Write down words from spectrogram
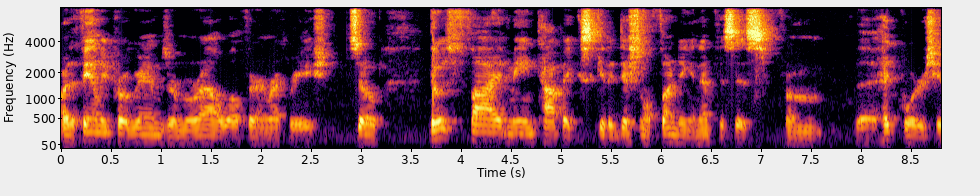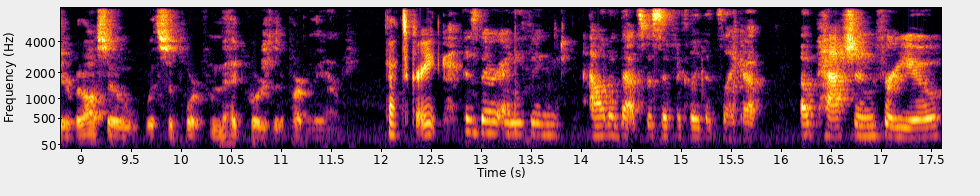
are the family programs or morale, welfare, and recreation. So those five main topics get additional funding and emphasis from the headquarters here, but also with support from the headquarters of the Department of the Army. That's great. Is there anything out of that specifically that's like a, a passion for you?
